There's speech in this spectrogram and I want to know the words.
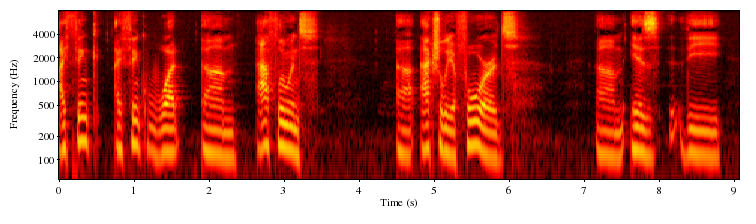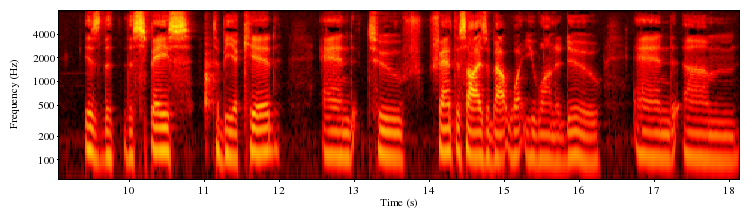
I think I think what um, affluence uh, actually affords um, is the is the the space to be a kid and to f- fantasize about what you want to do. And um,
